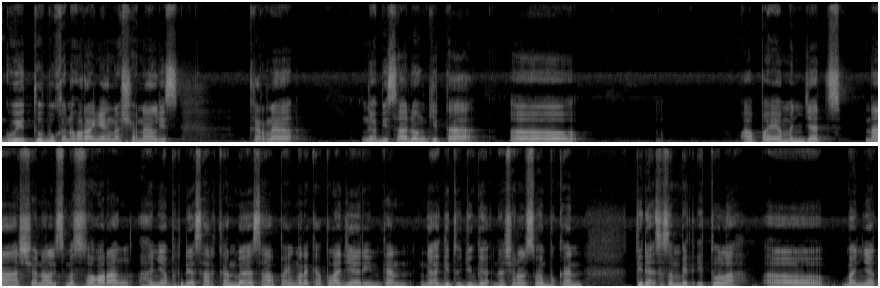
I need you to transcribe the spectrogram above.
gue itu bukan orang yang nasionalis. Karena nggak bisa dong kita uh, apa ya menjudge nasionalisme seseorang hanya berdasarkan bahasa apa yang mereka pelajarin. Kan nggak gitu juga. Nasionalisme bukan tidak sesempit itulah. E, banyak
